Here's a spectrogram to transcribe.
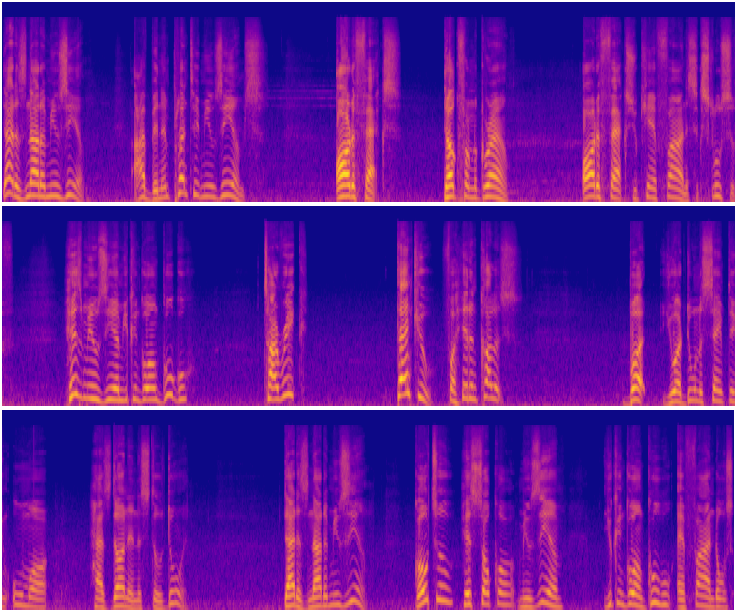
That is not a museum. I've been in plenty of museums. Artifacts dug from the ground. Artifacts you can't find. It's exclusive. His museum, you can go on Google. Tariq, thank you for hidden colors. But you are doing the same thing Umar has done and is still doing. That is not a museum. Go to his so-called museum. You can go on Google and find those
